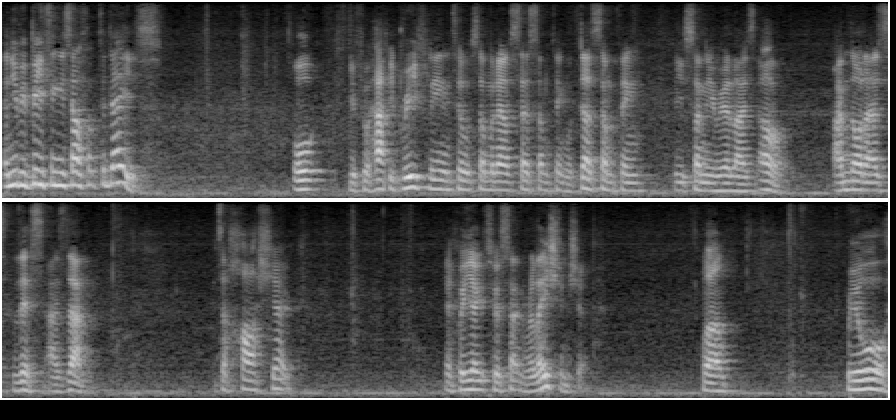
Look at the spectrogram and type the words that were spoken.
And you'll be beating yourself up for days. Or you feel happy briefly until someone else says something or does something that you suddenly realize, oh, I'm not as this as them. It's a harsh yoke. If we're yoked to a certain relationship, well, we all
